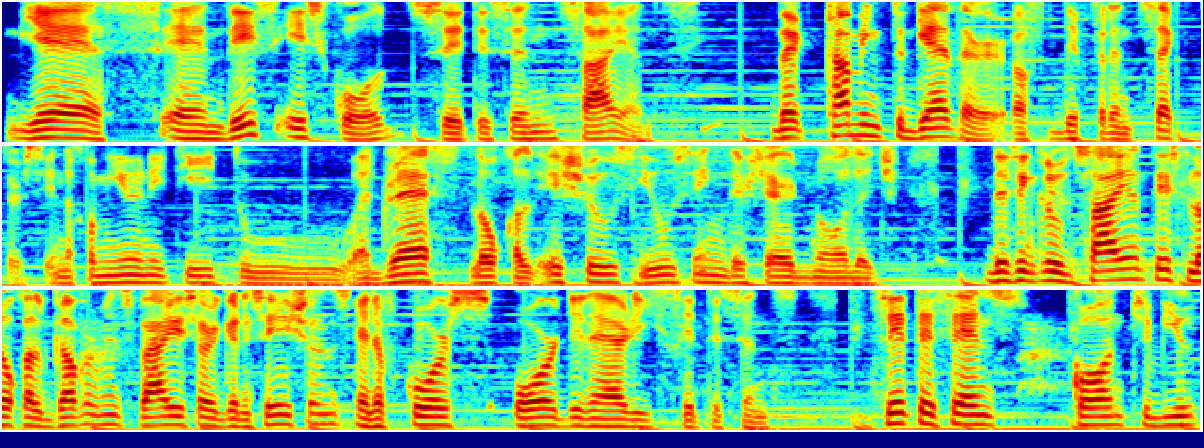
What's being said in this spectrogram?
Yes, and this is called citizen science. The coming together of different sectors in a community to address local issues using their shared knowledge. This includes scientists, local governments, various organizations, and of course, ordinary citizens. Citizens contribute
